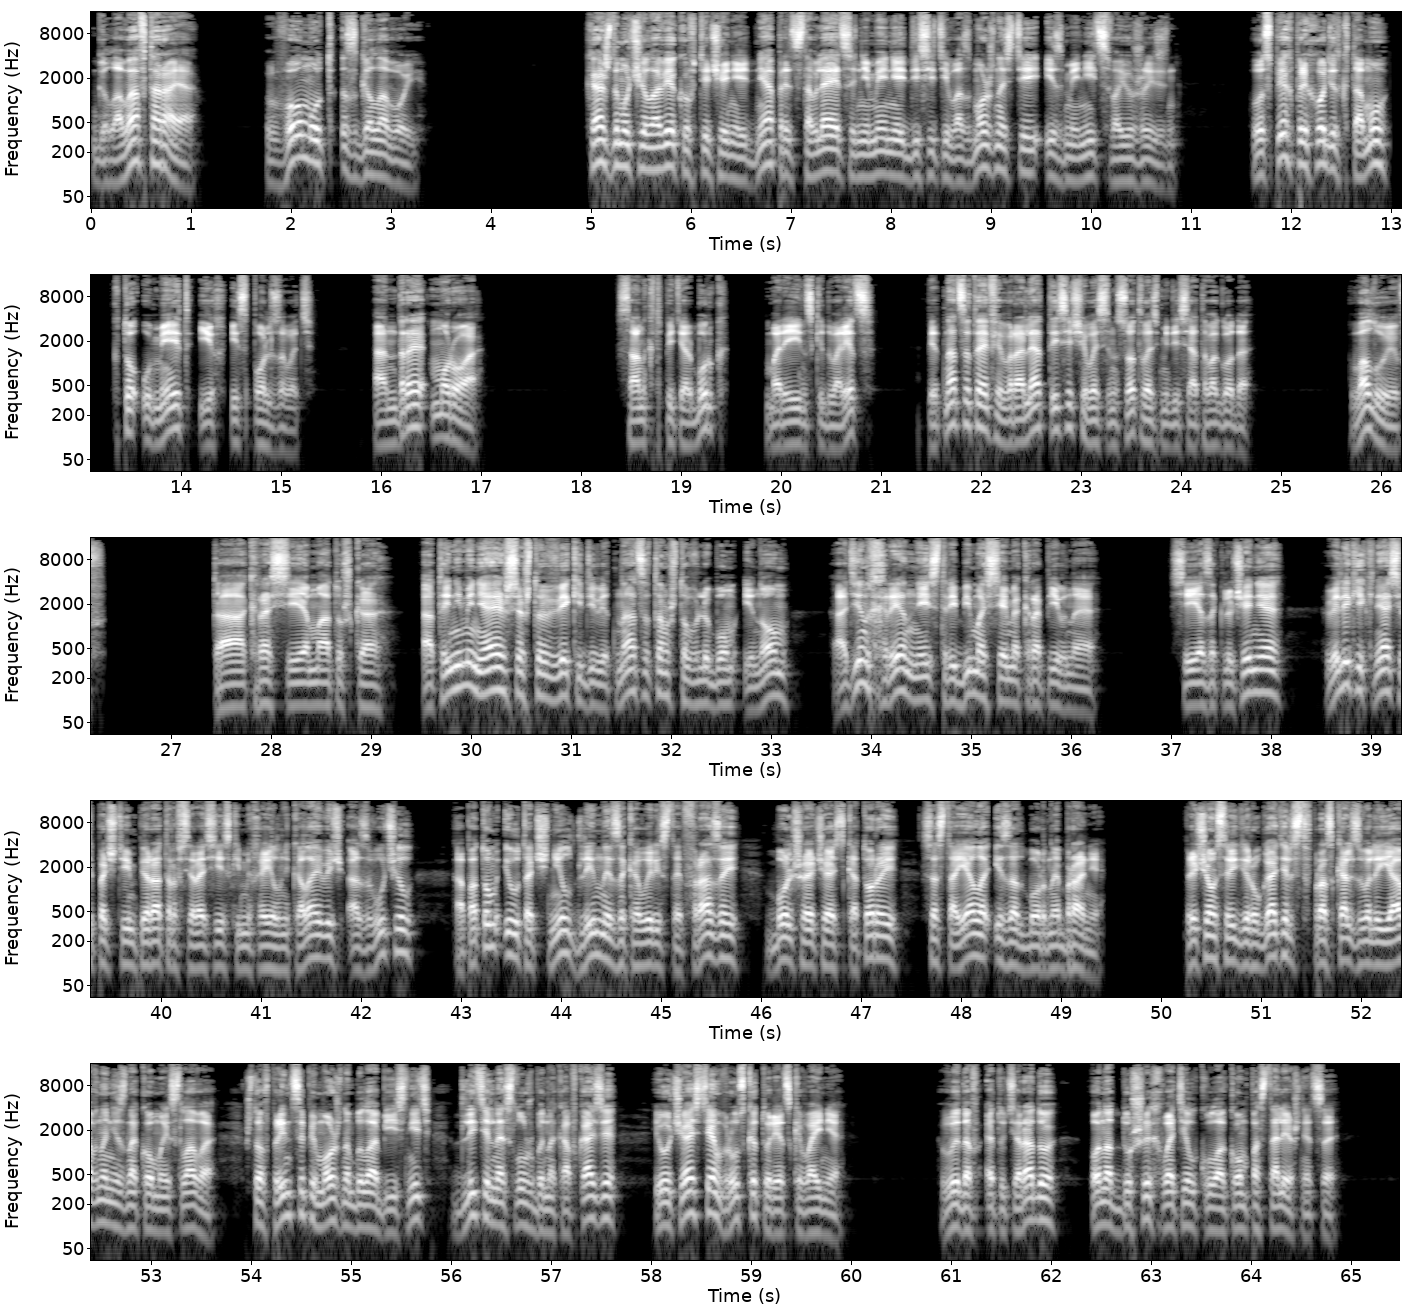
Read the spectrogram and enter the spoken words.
Глава вторая. В омут с головой. Каждому человеку в течение дня представляется не менее десяти возможностей изменить свою жизнь. Успех приходит к тому, кто умеет их использовать. Андре Муруа. Санкт-Петербург, Мариинский дворец, 15 февраля 1880 года. Валуев. «Так, Россия, матушка, а ты не меняешься, что в веке девятнадцатом, что в любом ином, один хрен неистребимо семя крапивное». Сие заключение великий князь и почти император всероссийский Михаил Николаевич озвучил, а потом и уточнил длинной заковыристой фразой, большая часть которой состояла из отборной брани. Причем среди ругательств проскальзывали явно незнакомые слова, что в принципе можно было объяснить длительной службой на Кавказе и участием в русско-турецкой войне. Выдав эту тираду, он от души хватил кулаком по столешнице.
